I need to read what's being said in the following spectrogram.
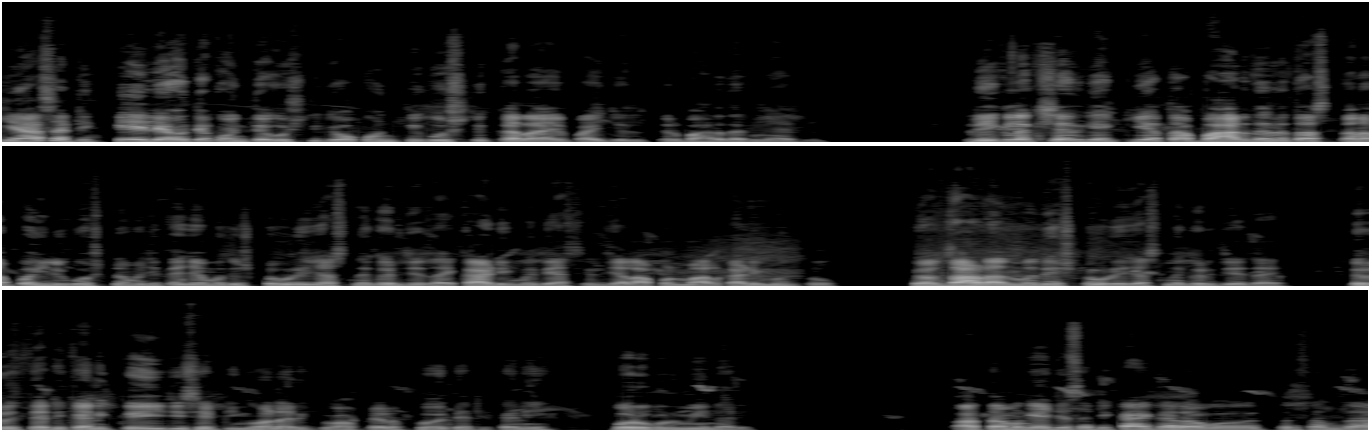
यासाठी केल्या होत्या कोणत्या गोष्टी? किंवा कोणती गोष्टी करायला पाहिजे तर भार धरण्याआधी तर एक लक्षात घ्या की आता भार धरत असताना पहिली गोष्ट म्हणजे त्याच्यामध्ये स्टोरेज असणं गरजेचं आहे. काडीमध्ये असेल ज्याला आपण माल काडी म्हणतो. किंवा झाडांमध्ये स्टोरेज असणं गरजेचं आहे. तरच त्या ठिकाणी कैची सेटिंग होणार किंवा आपल्याला फळ त्या ठिकाणी बरोबर मिळणार आहे. आता मग याच्यासाठी काय करावं? तर समजा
